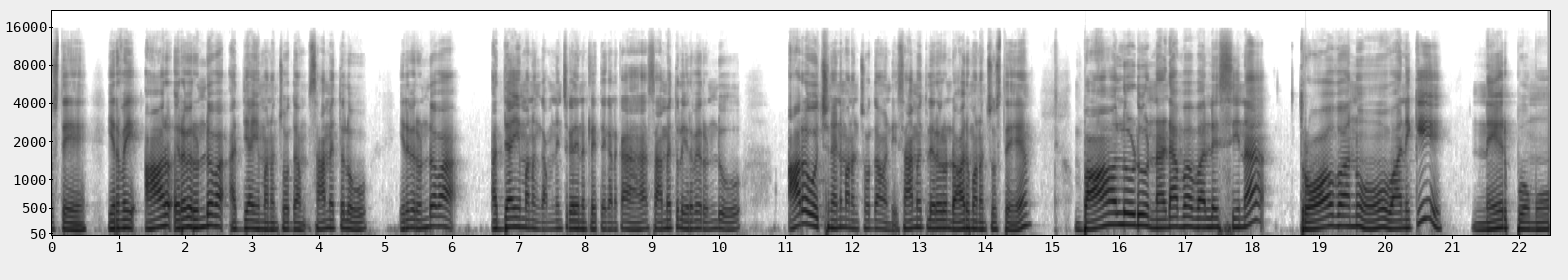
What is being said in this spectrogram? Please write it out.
చూస్తే ఇరవై ఆరు ఇరవై రెండవ అధ్యాయం మనం చూద్దాం. సామెతలు ఇరవై రెండవ అధ్యాయం మనం గమనించగలిగినట్లయితే కనుక సామెతలు ఇరవై రెండు ఆరో వచ్చినాయని మనం చూద్దామండి. సామెతలు ఇరవై రెండు ఆరు మనం చూస్తే బాలుడు నడవవలసిన త్రోవను వానికి నేర్పము.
